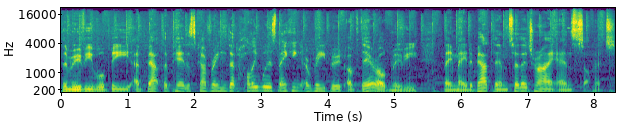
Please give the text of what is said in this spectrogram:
The movie will be about the pair discovering that Hollywood is making a reboot of their old movie they made about them, so they try and stop it.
